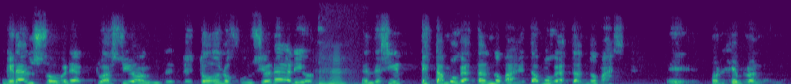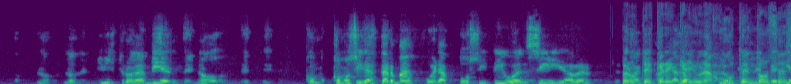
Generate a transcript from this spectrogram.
gran sobreactuación de, todos los funcionarios, en decir, estamos gastando más, estamos gastando más. Eh, por ejemplo, lo, del ministro de Ambiente, ¿no? Como, como, si gastar más fuera positivo en sí. A ver, ¿Pero usted cree que hay un ajuste entonces?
